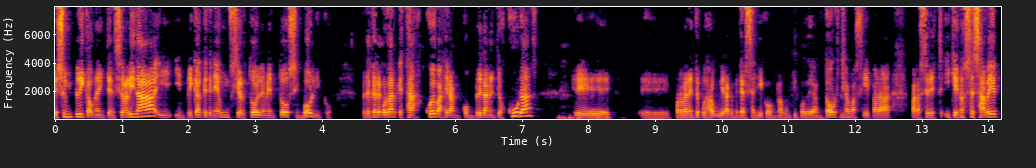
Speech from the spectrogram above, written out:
eso implica una intencionalidad y implica que tenía un cierto elemento simbólico. Pero hay que recordar que estas cuevas eran completamente oscuras, eh, eh, probablemente pues hubiera que meterse allí con algún tipo de antorcha o así para, para hacer esto, y que no se sabe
